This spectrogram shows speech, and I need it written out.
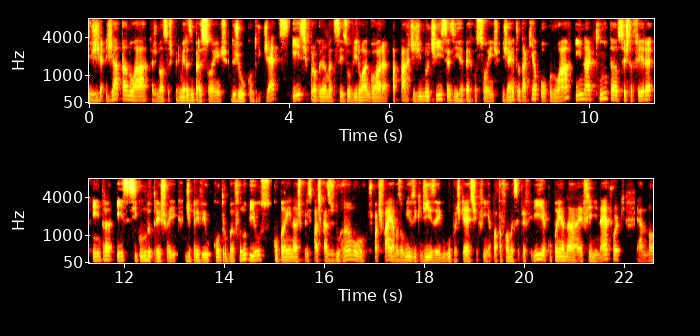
Já, já tá no ar as nossas primeiras impressões do jogo contra o Jets. Esse programa que vocês ouviram agora, a parte de notícias e repercussões, já entra daqui a pouco no ar. E na quinta, sexta-feira, entra esse segundo trecho aí de preview contra o Buffalo Bills. Acompanhe nas principais casas do ramo, Spotify, Amazon Music, Deezer, Google Podcast, enfim, a plataforma que você preferir. Acompanha na FN Network, é a, no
